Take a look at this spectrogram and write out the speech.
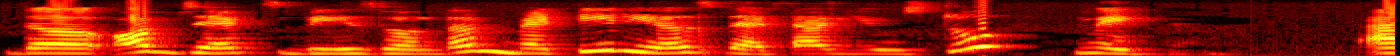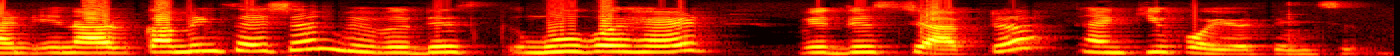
the objects based on the materials that are used to make them. And in our coming session, we will move ahead with this chapter. Thank you for your attention.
